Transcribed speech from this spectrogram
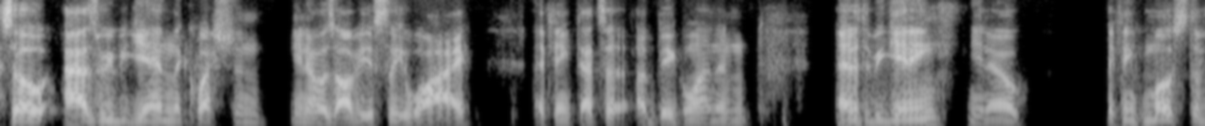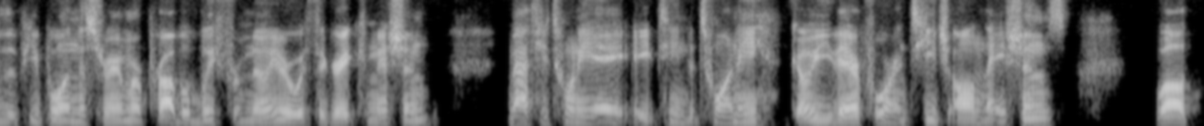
so as we begin the question you know is obviously why. I think that's a, a big one. And and at the beginning you know i think most of the people in this room are probably familiar with the great commission matthew 28 18 to 20 go ye therefore and teach all nations. Well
